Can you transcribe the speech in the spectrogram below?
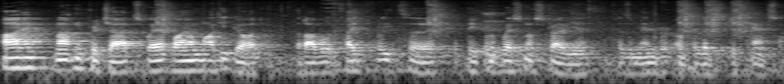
I, Martin Pritchard, swear by Almighty God that I will faithfully serve the people of Western Australia as a member of the Legislative Council.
